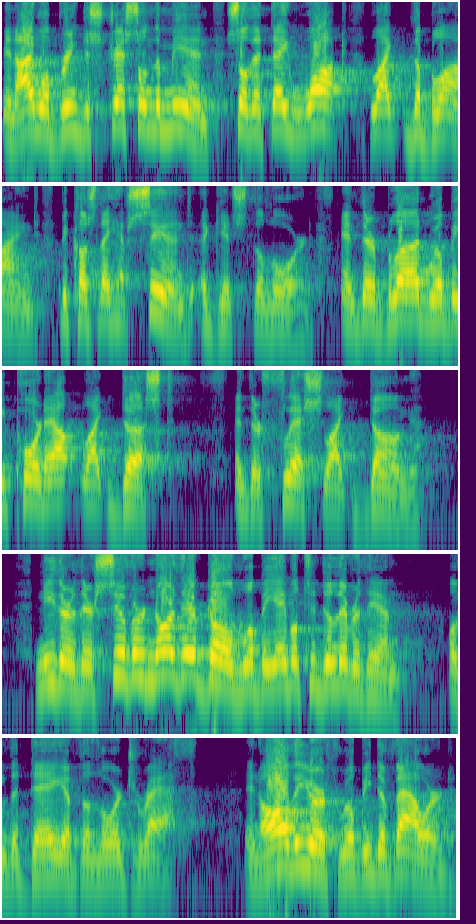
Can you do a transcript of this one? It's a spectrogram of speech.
And I will bring distress on the men so that they walk like the blind because they have sinned against the Lord. And their blood will be poured out like dust and their flesh like dung. Neither their silver nor their gold will be able to deliver them on the day of the Lord's wrath. And all the earth will be devoured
